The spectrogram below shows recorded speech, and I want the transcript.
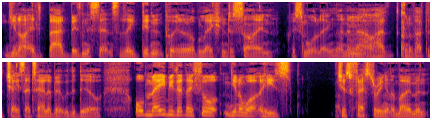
United's bad business sense that they didn't put in an obligation to sign Chris Smalling and mm. now had kind of had to chase their tail a bit with the deal, or maybe that they thought, you know what, he's just festering at the moment.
